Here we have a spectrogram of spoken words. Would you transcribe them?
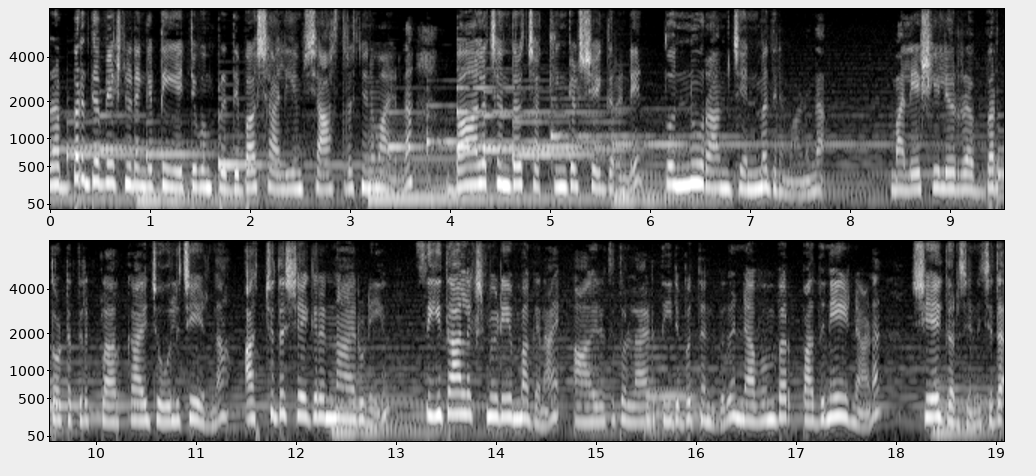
റബ്ബർ ഗവേഷണ രംഗത്തെ ഏറ്റവും പ്രതിഭാശാലിയും ശാസ്ത്രജ്ഞനുമായിരുന്ന ബാലചന്ദ്ര ചക്കിങ്കൽ ശേഖറിന്റെ തൊണ്ണൂറാം ജന്മദിനമാണിന്ന്. മലേഷ്യയിലെ റബ്ബർ തോട്ടത്തിൽ ക്ലർക്കായി ജോലി ചെയ്യുന്ന അച്യുതശേഖരൻ നായരുടെയും സീതാലക്ഷ്മിയുടെയും മകനായി ആയിരത്തി തൊള്ളായിരത്തി ഇരുപത്തി നവംബർ പതിനേഴിനാണ് ശേഖർ ജനിച്ചത്.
